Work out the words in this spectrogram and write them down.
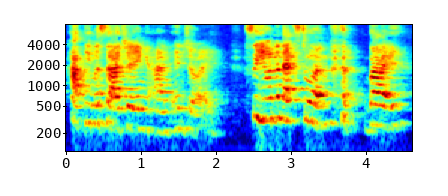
happy massaging and enjoy. See you in the next one. Bye.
